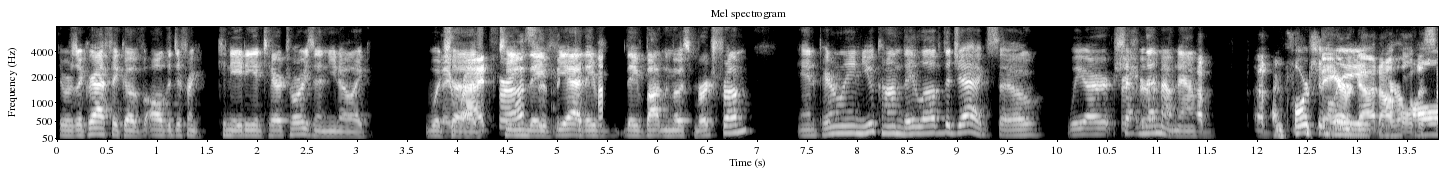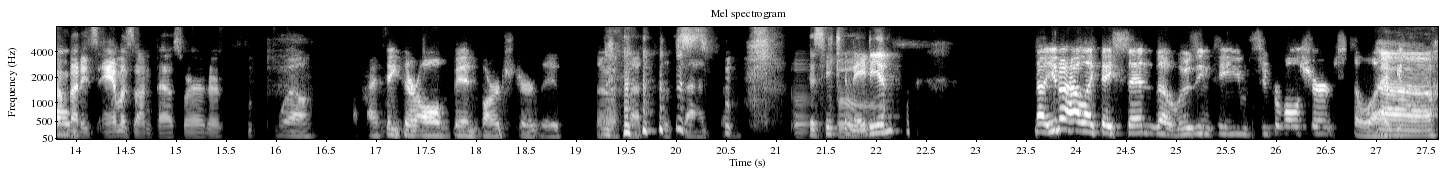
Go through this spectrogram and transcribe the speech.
There was a graphic of all the different Canadian territories and you know like which uh, team they've the yeah they've they've bought the most merch from. And apparently in Yukon they love the Jags, so we are For shouting sure. them out now. Um, A bear Unfortunately, got a they're hold of somebody's Amazon password. Or... Well, I think they're all Ben Bartch jerseys. So that's the sad thing. Is he Canadian? No, you know how like they send the losing team Super Bowl shirts to like Uh,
